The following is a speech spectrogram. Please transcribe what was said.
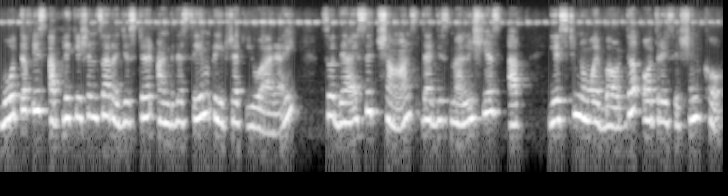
both of these applications are registered under the same redirect URI. So there is a chance that this malicious app gets to know about the authorization code.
